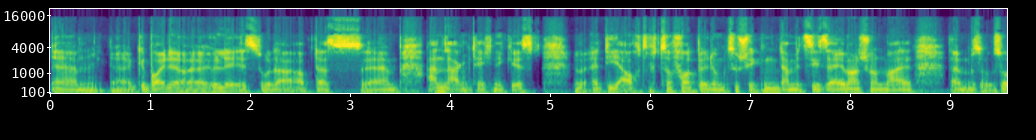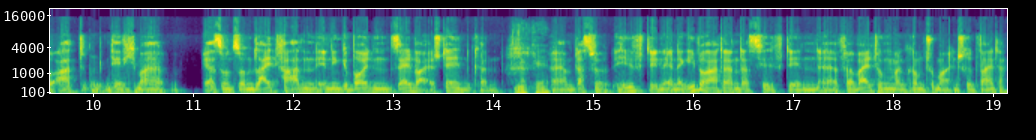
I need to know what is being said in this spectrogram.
ähm, äh, Gebäudehülle ist oder ob das ähm, Anlagentechnik ist, äh, die auch zur Fortbildung zu schicken, damit sie selber schon mal ähm, so, so Art, den ich mal ja, so, so einen Leitfaden in den Gebäuden selber erstellen können. Okay. Ähm, das hilft den Energieberatern, das hilft den äh, Verwaltungen, man kommt schon mal einen Schritt weiter.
